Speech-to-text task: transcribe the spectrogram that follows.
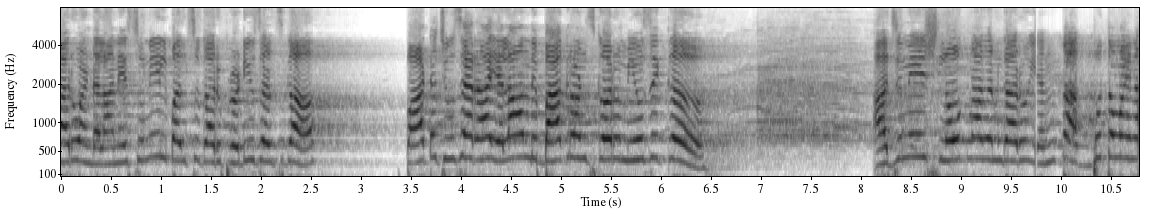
గారు అండ్ అలానే సునీల్ బల్సు గారు ప్రొడ్యూసర్స్గా పాట చూసారా? ఎలా ఉంది background score music Ajaneesh Loknath garu ఎంత అద్భుతమైన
